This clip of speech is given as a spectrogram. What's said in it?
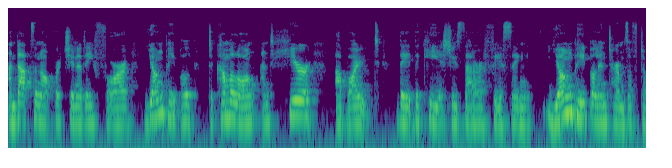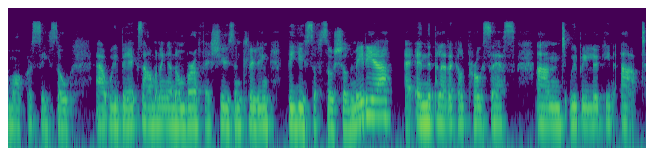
and that's an opportunity for young people to come along and hear about the, the key issues that are facing young people in terms of democracy. So, uh, we'll be examining a number of issues, including the use of social media uh, in the political process. And we'll be looking at,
